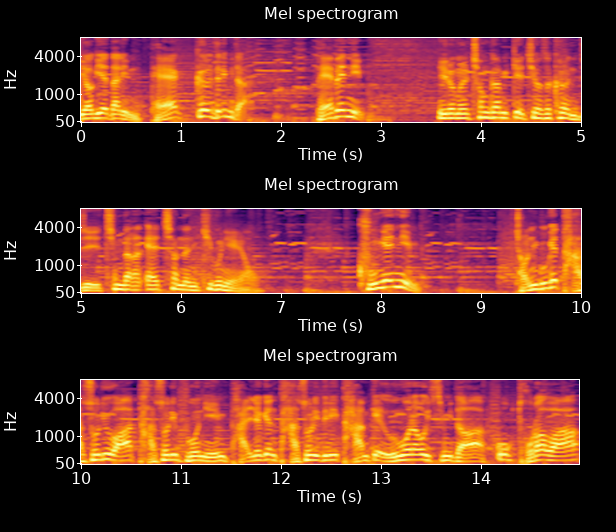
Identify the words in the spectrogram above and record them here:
여기에 달린 댓글들입니다. 베베님, 이름을 청감있게 지어서 그런지 침당한 애찾는 기분이에요. 궁예님, 전국의 다소리와 다소리 부모님, 반려견 다소리들이 다 함께 응원하고 있습니다. 꼭 돌아와.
